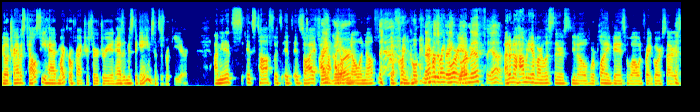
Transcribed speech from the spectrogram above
You know, Travis Kelce had microfracture surgery and hasn't missed a game since his rookie year. I mean, it's it's tough. It's it's, it's so I I, I, don't know enough. Yeah, Frank Gore. Remember, Remember the Frank, Frank Gore, Gore yeah. myth? Yeah. I don't know how many of our listeners, you know, were playing fantasy football when Frank Gore started his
